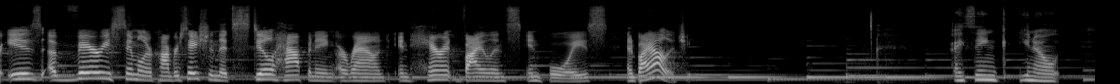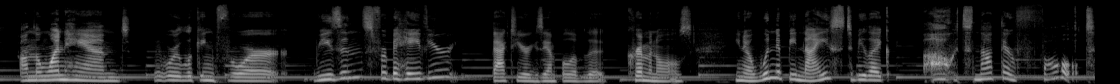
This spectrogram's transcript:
is a very similar conversation that's still happening around inherent violence in boys and biology. I think, you know, on the one hand, we're looking for reasons for behavior. Back to your example of the criminals, you know, wouldn't it be nice to be like, oh, it's not their fault?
